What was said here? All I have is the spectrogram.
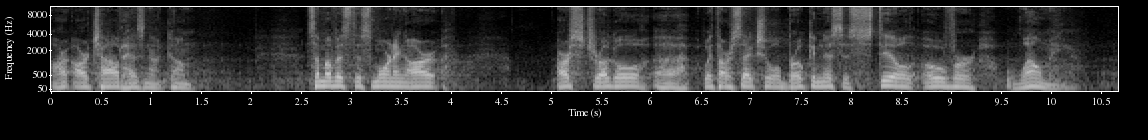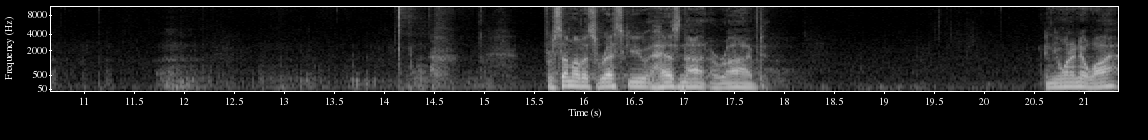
our, our child has not come. Some of us this morning, our, our struggle uh, with our sexual brokenness is still overwhelming. For some of us, rescue has not arrived. And you want to know why?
